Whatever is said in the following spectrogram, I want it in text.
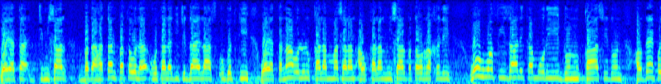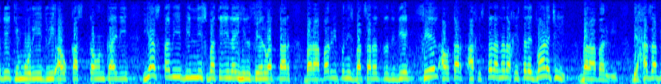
ویتا چی مثال بداهتن پتو و تلگی چی دای لاس اگد کی ویتناول القلم مثلا او قلم مثال پتو رخلی وهو فی ذلک مرید قاصد او دی په دې کې مرید وي او قصد کوونکی وي یستوی بالنسبة الیه الفعل والترک برابر وي په نسبت سره د دې فعل او ترک اخیستل او نه اخیستل دواړه چي برابر وي بحسب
